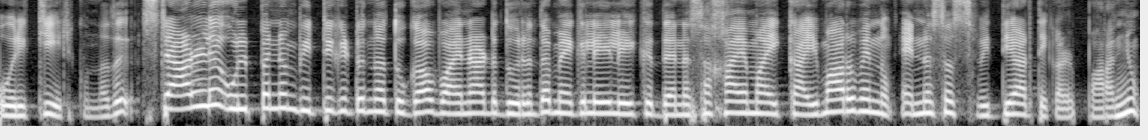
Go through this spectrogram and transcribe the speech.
ഒരുക്കിയിരിക്കുന്നത്. സ്റ്റാളിലെ ഉൽപ്പന്നം വിറ്റുകിട്ടുന്ന തുക വയനാട് ദുരന്ത മേഖലയിലേക്ക് ധനസഹായമായി കൈമാറുമെന്നും എൻ എസ് എസ് വിദ്യാർത്ഥികൾ പറഞ്ഞു.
